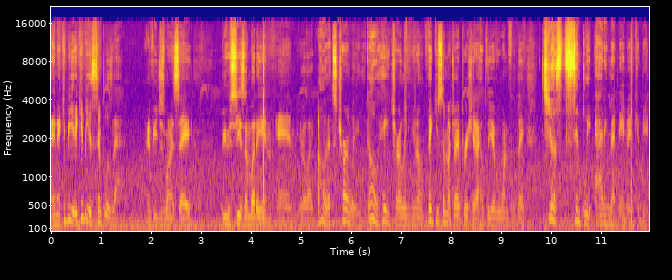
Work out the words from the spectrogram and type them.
and it could be it could be as simple as that if you just want to say you see somebody and, and you're like, oh, that's Charlie. Like, oh, hey, Charlie, you know, thank you so much. I appreciate it. I hope that you have a wonderful day. Just simply adding that name in can be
